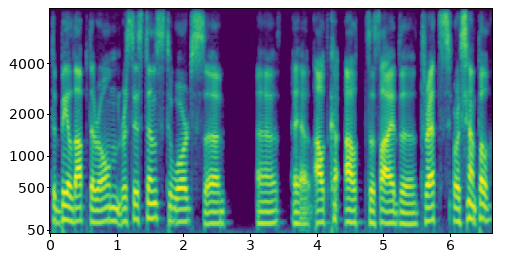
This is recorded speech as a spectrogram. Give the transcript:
to build up their own resistance towards uh, out, outside threats, for example,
